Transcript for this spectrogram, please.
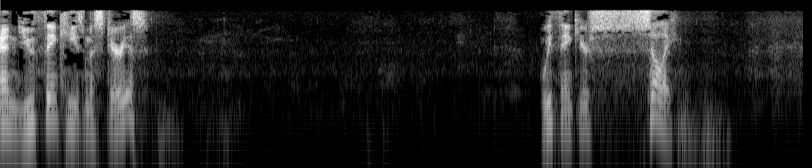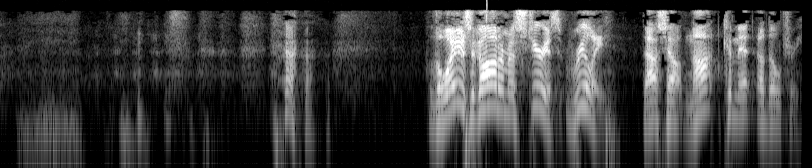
and you think he's mysterious? we think you're silly. the ways of God are mysterious. Really, thou shalt not commit adultery.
